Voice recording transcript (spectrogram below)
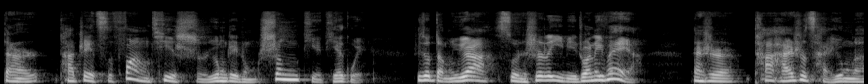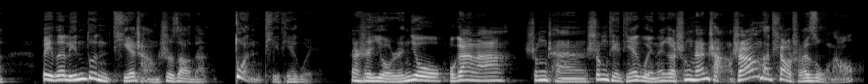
但是他这次放弃使用这种生铁铁轨，这就等于啊损失了一笔专利费呀。但是他还是采用了贝德林顿铁厂制造的锻铁铁轨。但是有人就不干啦，生产生铁铁轨那个生产厂商他跳出来阻挠，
